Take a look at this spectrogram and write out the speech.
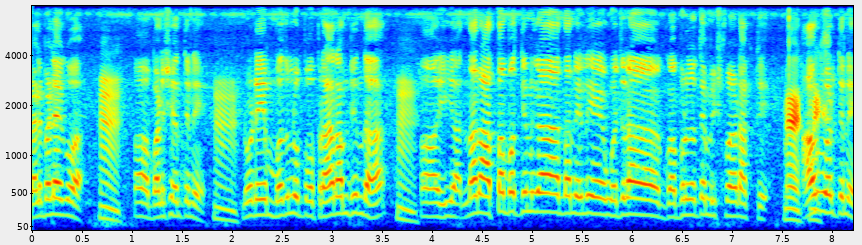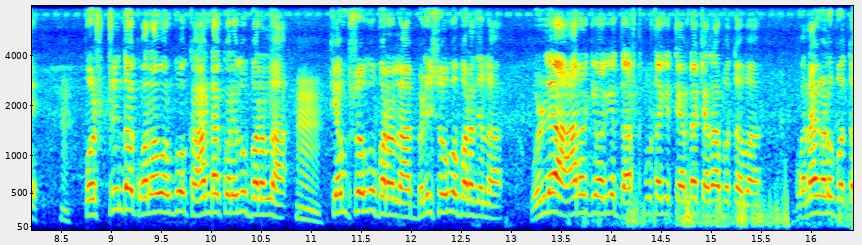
ಬೆಳೆ ಬೆಳೆಗುವ ಬಳಸಿ ಅಂತೀನಿ. ನೋಡಿ ಮೊದಲು ಪ್ರಾರಂಭದಿಂದ ನಾನು ಹತ್ತೊಂಬತ್ತು ದಿನಗ ನಾನು ಇಲ್ಲಿ ವಜ್ರ ಗೊಬ್ಬರ ಜೊತೆ ಮಿಕ್ಸ್ ಮಾಡಿ ಹಾಕ್ತಿ ಅವ್ರು ಹೇಳ್ತೀನಿ ಫಸ್ಟ್ರಿಂದ ಕೊನೆವರೆಗೂ ಕಾಂಡಕೊರೆಗೂ ಬರಲ್ಲ. ಕೆಂಪು ಸೋಗು ಬರಲ್ಲ ಬೆಳೆಸೋಗೂ ಬರೋದಿಲ್ಲ. ಒಳ್ಳೆ ಆರೋಗ್ಯವಾಗಿ ದಷ್ಟಪುಟ್ಟಾಗಿ ತೆಂಡ ಚೆನ್ನಾಗಿ ಬರ್ತಾವ ಕೊನೆಗಳು ಬರ್ತಾವ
